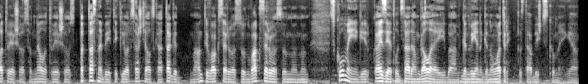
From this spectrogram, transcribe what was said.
latviešos un nelatviešos. Pat tas nebija tik ļoti sašķelts kā tagad, antivakseros un vakseros. Un, un, un skumīgi ir, aiziet līdz tādām galējībām, gan viena, gan otra. Tas tā bija skumīgi. Jā.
